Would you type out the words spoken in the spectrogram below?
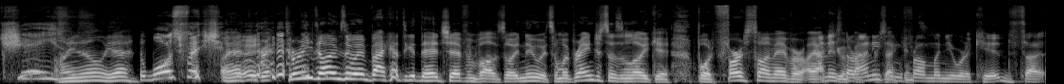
Jeez, I know. Yeah. it was fish. I had to bring, three times I went back, had to get the head chef involved, so I knew it. So my brain just doesn't like it. But first time ever, I And actually is went there back for anything seconds. from when you were a kid that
